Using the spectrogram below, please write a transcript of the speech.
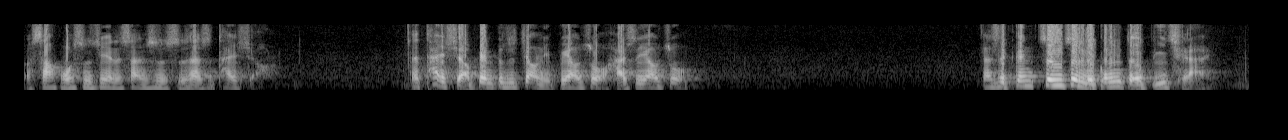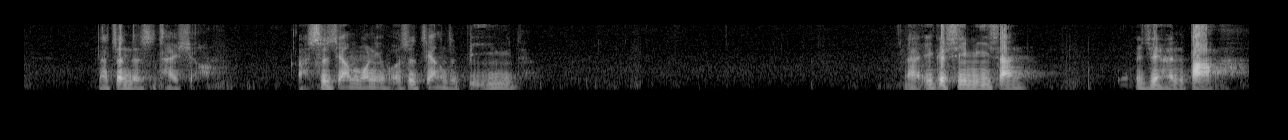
啊，娑婆世界的善事实在是太小了。那太小，并不是叫你不要做，还是要做。但是跟真正的功德比起来，那真的是太小了。啊，释迦牟尼佛是这样子比喻的。啊，一个须弥山。已经很大了，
